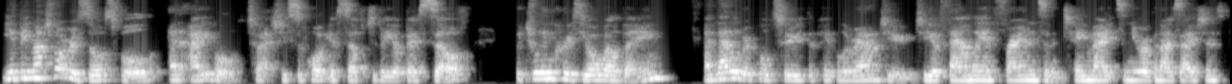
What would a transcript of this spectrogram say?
you'd be much more resourceful and able to actually support yourself to be your best self, which will increase your well being And that'll ripple to the people around you, to your family and friends and teammates and your organizations.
